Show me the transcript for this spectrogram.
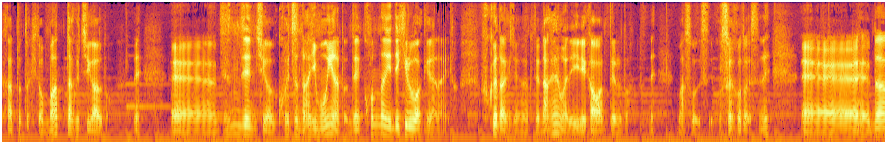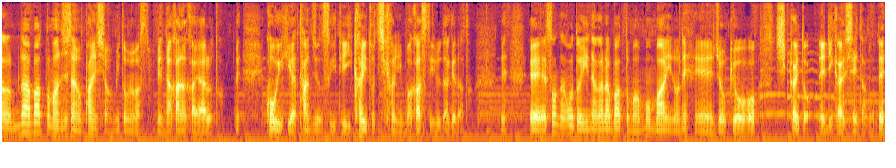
た時と全く違うと。ね。えー全然違う。こいつ何者やと。で、こんなにできるわけがないと。服だけじゃなくて中身まで入れ替わってると。ね。まあそうですよ。そういうことですね。えー、だ、だバットマン自体もパニッシャーを認めます。ね。なかなかやると。ね。攻撃が単純すぎて怒りと力に任せているだけだと。ね。えーそんなことを言いながらバットマンも周りのね、えー状況をしっかりと、えー理解していたので、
